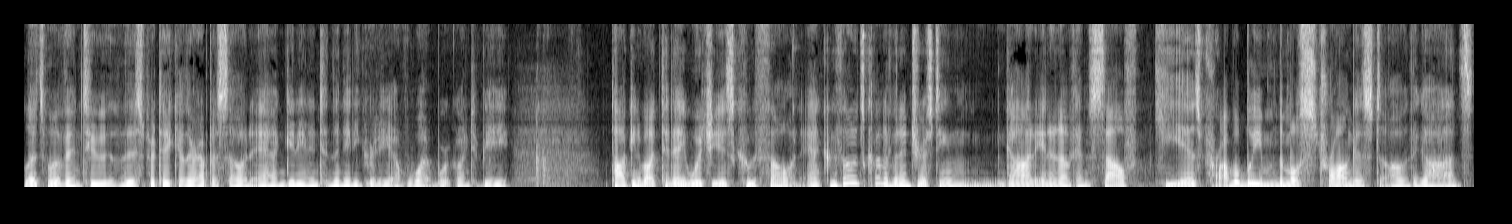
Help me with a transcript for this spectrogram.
let's move into this particular episode and getting into the nitty gritty of what we're going to be talking about today, which is Khuthon. And Khuthon's kind of an interesting god in and of himself. He is probably the most strongest of the gods.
